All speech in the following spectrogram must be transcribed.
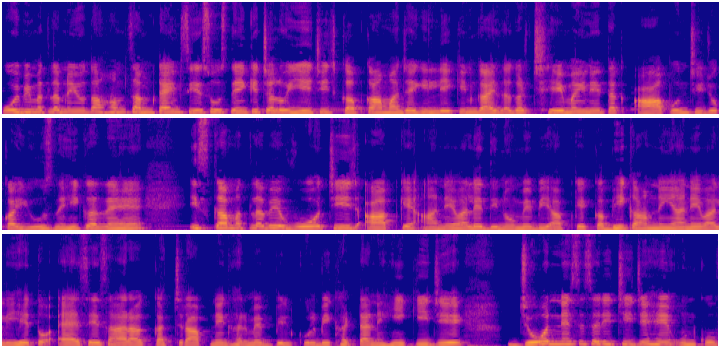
कोई भी मतलब नहीं होता। हम समटाइम्स ये सोचते हैं कि चलो ये चीज़ कब काम आ जाएगी, लेकिन गाइज़ अगर छः महीने तक आप उन चीज़ों का यूज़ नहीं कर रहे हैं इसका मतलब है वो चीज़ आपके आने वाले दिनों में भी आपके कभी काम नहीं आने वाली है तो ऐसे सारा कचरा अपने घर में बिल्कुल भी इकट्ठा नहीं कीजिए। जो अननेसेसरी चीज़ें हैं, उनको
